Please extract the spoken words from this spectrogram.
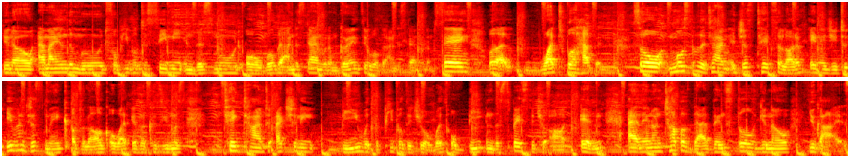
you know, am I in the mood for people to see me in this mood, or will they understand what I'm going through? Will they understand what I'm saying? Well, uh, what will happen? So most of the time, it just takes a lot of energy to even just make a vlog or whatever, because you must take time to actually be with the people that you're with or be in the space that you are in. And then on top of that then still you know you guys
